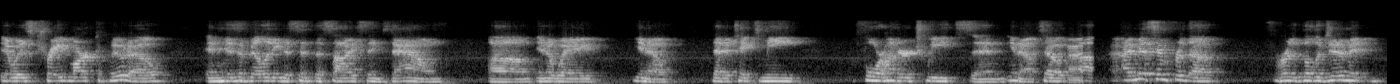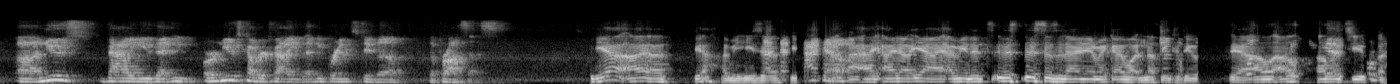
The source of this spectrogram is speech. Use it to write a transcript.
it was trademark Caputo and his ability to synthesize things down um, in a way, you know, that it takes me 400 tweets and you know. So uh, I miss him for the for the legitimate uh, news value that he or news coverage value that he brings to the the process. Yeah, I uh, yeah, I mean he's a. He, I know. I, I, know. Yeah, I mean it's this. This is a dynamic I want nothing to do. with. Yeah, I'll I'll, I'll let you. Uh,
